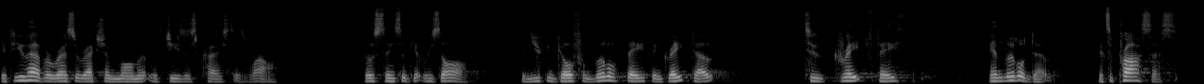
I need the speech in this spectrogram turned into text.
if you have a resurrection moment with Jesus Christ as well. Those things will get resolved. And you can go from little faith and great doubt to great faith and little doubt. It's a process.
